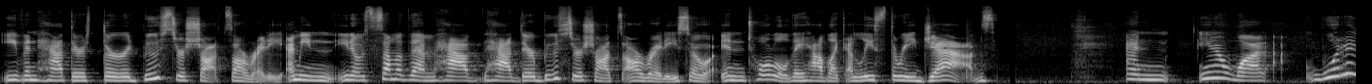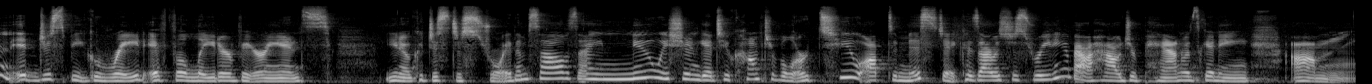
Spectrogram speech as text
even had their third booster shots already. I mean, you know, some of them have had their booster shots already. So in total, they have like at least three jabs. And you know what? Wouldn't it just be great if the later variants, you know, could just destroy themselves? I knew we shouldn't get too comfortable or too optimistic because I was just reading about how Japan was getting um,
